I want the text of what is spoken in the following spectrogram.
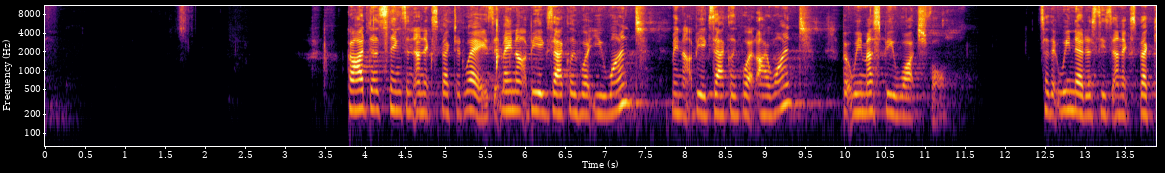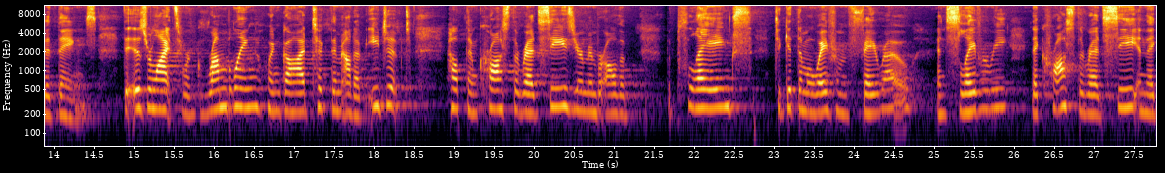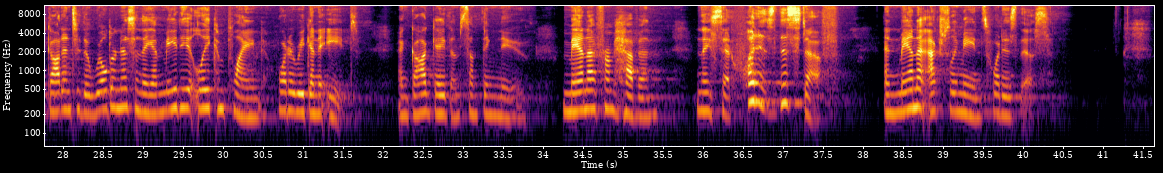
God does things in unexpected ways. It may not be exactly what you want, may not be exactly what I want, but we must be watchful so that we notice these unexpected things. The Israelites were grumbling when God took them out of Egypt, helped them cross the Red Seas. You remember all the, the plagues to get them away from Pharaoh and slavery. They crossed the Red Sea and they got into the wilderness and they immediately complained, What are we going to eat? And God gave them something new manna from heaven. And they said, What is this stuff? And manna actually means, What is this?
